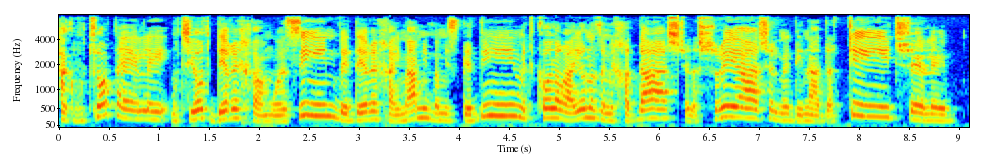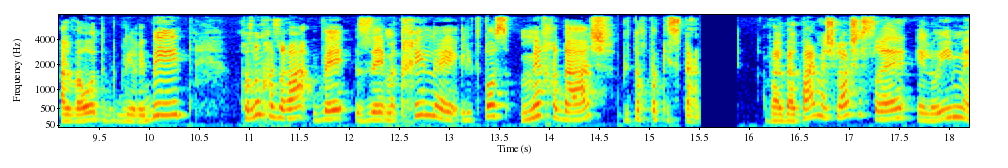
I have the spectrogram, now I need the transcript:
הקבוצות האלה מוציאות דרך המואזין ודרך האימאמים במסגדים את כל הרעיון הזה מחדש של השריעה, של מדינה דתית, של הלוואות בלי ריבית, חוזרים חזרה וזה מתחיל אה, לתפוס מחדש בתוך פקיסטן. אבל ב-2013 אלוהים אה,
